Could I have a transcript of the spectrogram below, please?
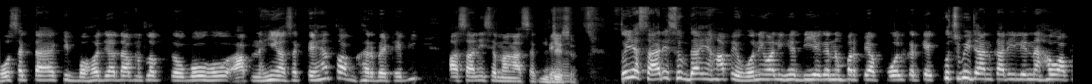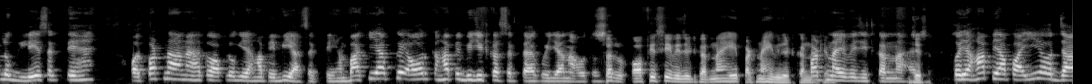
हो सकता है कि बहुत ज़्यादा मतलब तो वो हो आप नहीं आ सकते हैं तो आप घर बैठे भी आसानी से मंगा सकते हैं। तो ये सारी सुविधाएँ यहाँ पे होने वाली है। दिए गए नंबर पे आप कॉल करके कुछ भी जानकारी लेना हो आप लोग ले सकते हैं। और पटना आना है तो आप लोग यहाँ पे भी आ सकते हैं। बाकी आपके और कहाँ पे विज़िट कर सकता है कोई जाना हो तो? सर ऑफ़िस ही विज़िट करना है पटना ही विज़िट करना पटना ही विज़िट करना है। तो यहाँ पे आप आइए और जा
